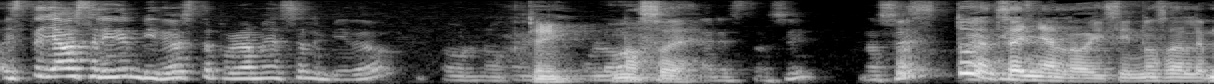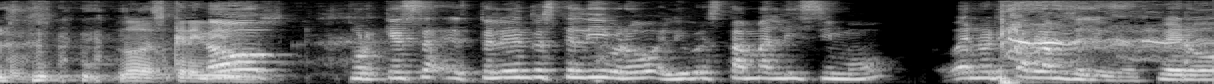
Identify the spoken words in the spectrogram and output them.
¿Este ya va a salir en video? ¿Este programa ya sale en video? ¿O no? Sí, no sé. No sé. Pues tú enséñalo y si no sale, pues lo describimos. No, porque estoy leyendo este libro, el libro está malísimo. Bueno, ahorita hablamos del libro, pero,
